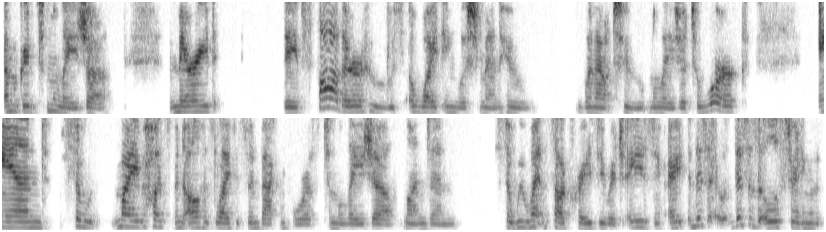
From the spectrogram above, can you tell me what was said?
emigrated to Malaysia, married Dave's father, who's a white Englishman who went out to Malaysia to work. And so my husband, all his life, has been back and forth to Malaysia, London. So we went and saw Crazy Rich Asian. And this this is illustrating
